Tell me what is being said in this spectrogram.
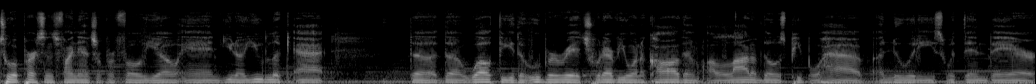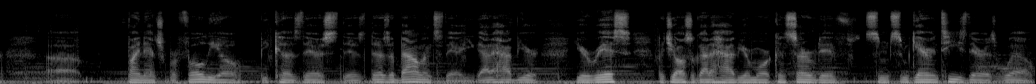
to a person's financial portfolio. And you know, you look at the the wealthy, the uber rich, whatever you want to call them, a lot of those people have annuities within their uh, financial portfolio because there's there's there's a balance there. You got to have your your risks, but you also got to have your more conservative some some guarantees there as well,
